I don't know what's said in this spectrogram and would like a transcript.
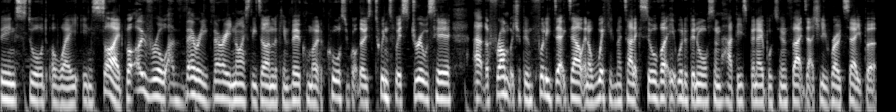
being stored away inside. But overall, a very, very nicely done looking vehicle mode. Of course, we've got those twin twist drills here at the front, which have been fully decked out in a wicked metallic silver. It would have been awesome had these been able to, in fact, actually rotate. But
